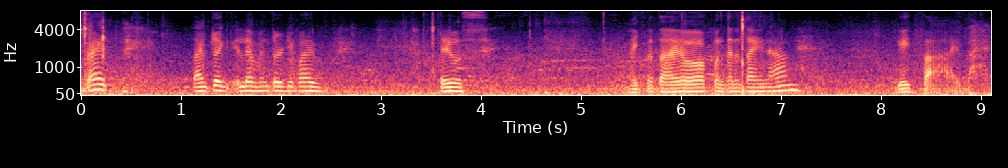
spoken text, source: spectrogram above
Alright. Time check, 11.35. Ayos. Hike na tayo. Punta na tayo ng Gate 5.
